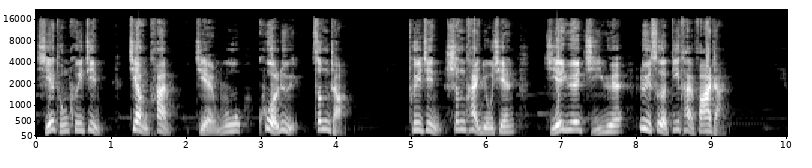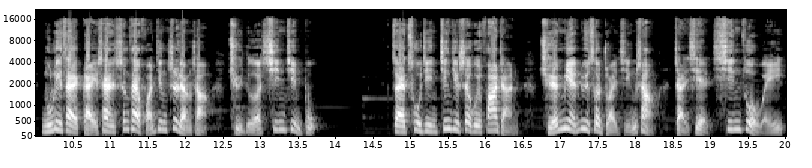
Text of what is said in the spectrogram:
协同推进降碳、减污、扩绿、增长，推进生态优先。节约、集约、绿色低碳发展，努力在改善生态环境质量上取得新进步，在促进经济社会发展、全面绿色转型上展现新作为。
